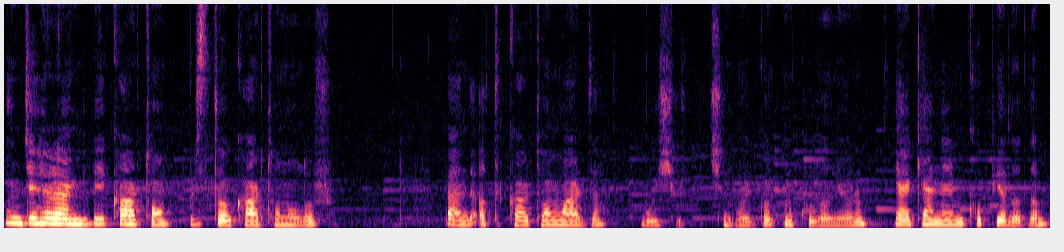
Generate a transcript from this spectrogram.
İnce herhangi bir karton, Bristol karton olur. Ben de atık karton vardı. Bu iş için uygun. Onu kullanıyorum. Yelkenlerimi kopyaladım.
